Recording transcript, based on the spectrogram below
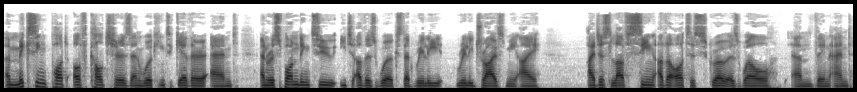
a mixing pot of cultures and working together and and responding to each other's works that really really drives me. I I just love seeing other artists grow as well. Um, then and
